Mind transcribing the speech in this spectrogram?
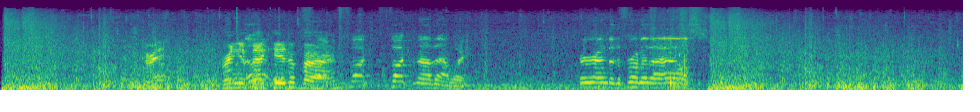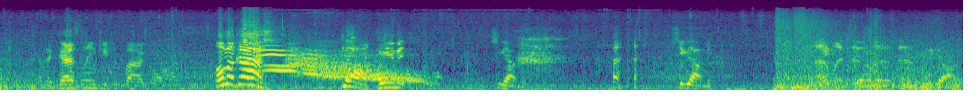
That's correct. Bring it back here to burn. Fuck, fuck, fuck, not that way. Turn around to the front of the house. And the gasoline keep the fire going. Oh my gosh! God damn it! She got me. She got me. I went this way. We got it.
